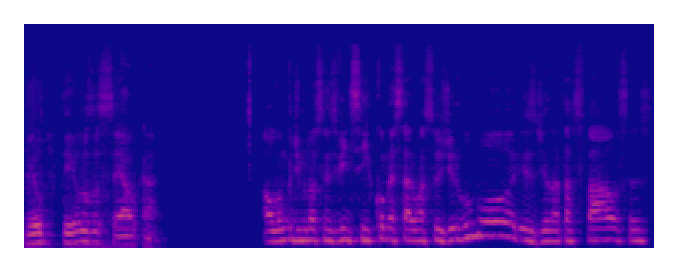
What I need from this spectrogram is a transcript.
Meu Deus do céu, cara. Ao longo de 1925 começaram a surgir rumores de notas falsas,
